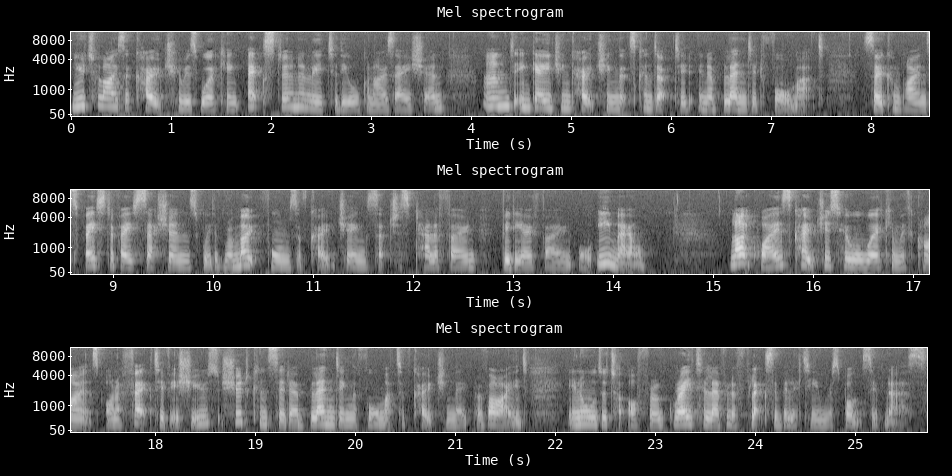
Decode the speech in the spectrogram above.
utilise a coach who is working externally to the organisation and engage in coaching that's conducted in a blended format, so combines face-to-face sessions with remote forms of coaching such as telephone, video phone or email. Likewise, coaches who are working with clients on affective issues should consider blending the format of coaching they provide in order to offer a greater level of flexibility and responsiveness.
